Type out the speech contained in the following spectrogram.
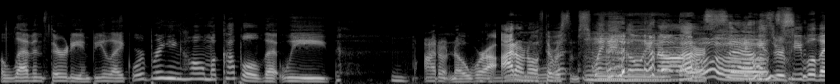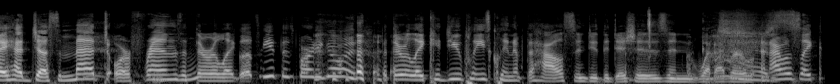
11:30 and be like we're bringing home a couple that we I don't know where I don't know if there was some swinging mm. going on or That these were people they had just met or friends that mm-hmm. they were like let's keep this party going. But they were like could you please clean up the house and do the dishes and oh, whatever? And I was like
